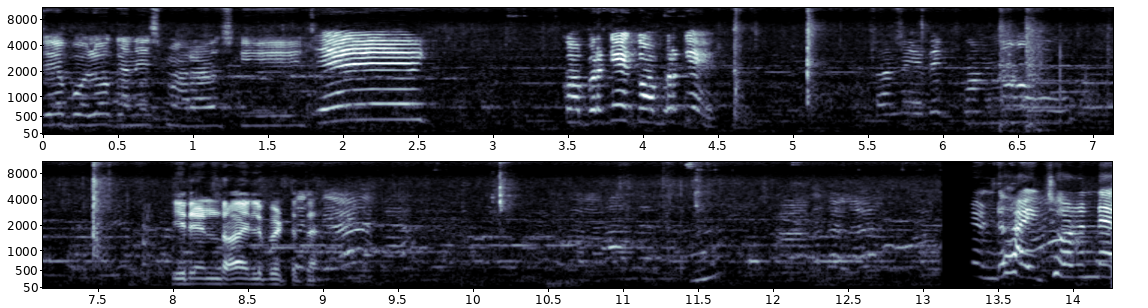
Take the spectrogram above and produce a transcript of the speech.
జై బోలో గణేష్ మహారాజ్కి జై కొబ్బరికే కొబ్బరికే ఈ రెండు రాయిలు పెట్టుతా. హైట్ చూడండి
